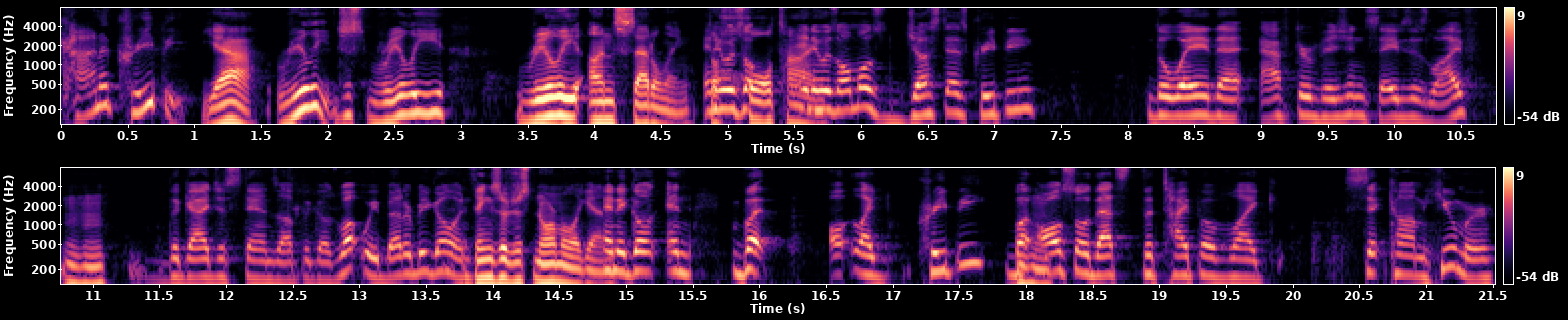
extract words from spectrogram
Kind of creepy. Yeah, really, just really, really unsettling And the it was whole time. and it was almost just as creepy the way that after Vision saves his life, hmm the guy just stands up and goes, "Well, we better be going." Things are just normal again. and it goes and but uh, like creepy but Mhm. also that's the type of like sitcom humor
